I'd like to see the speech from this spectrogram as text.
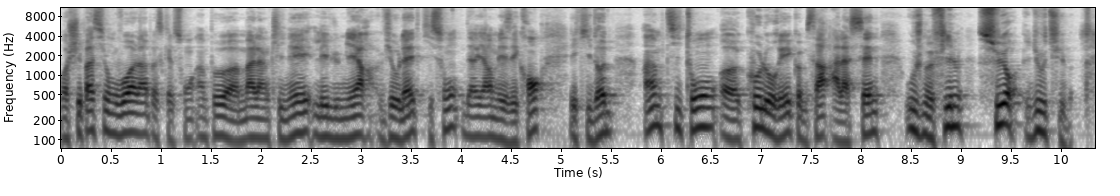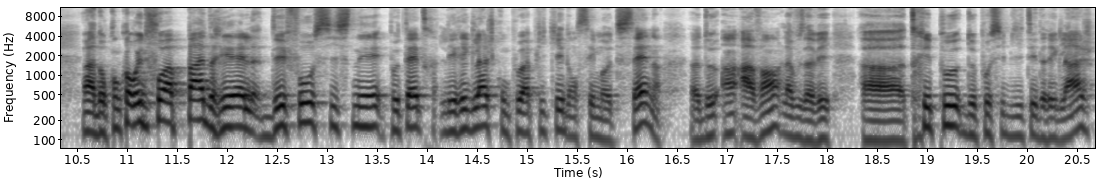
Moi, je sais pas si on voit là parce qu'elles sont un peu mal inclinées, les lumières violettes qui sont derrière mes écrans et qui donnent un petit ton coloré comme ça à la scène où je me filme sur YouTube. Voilà, donc encore une fois, pas de réel défaut si ce n'est peut-être les réglages qu'on peut appliquer dans ces modes scène euh, de 1 à 20. Là, vous avez euh, très peu de possibilités de réglage.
